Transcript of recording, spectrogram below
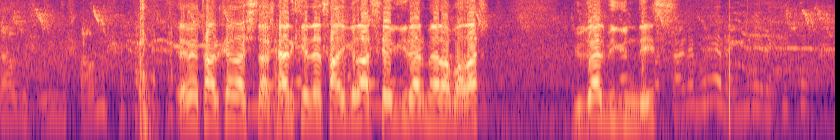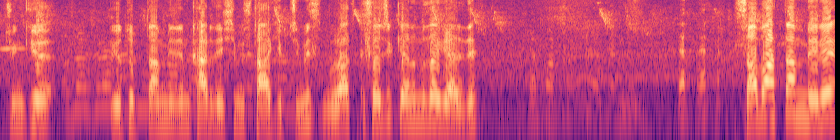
Almış, uyumuş kalmış. Evet arkadaşlar herkese saygılar, sevgiler, merhabalar. Güzel bir gündeyiz. Tane buraya ben yürüyerek gittim. Çünkü Ondan sonra YouTube'dan bizim kardeşimiz, takipçimiz Murat Kısacık yanımıza geldi. Sabahtan beri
